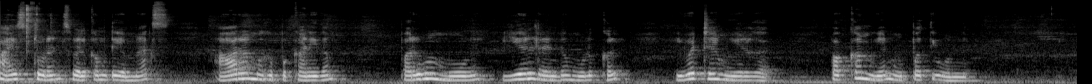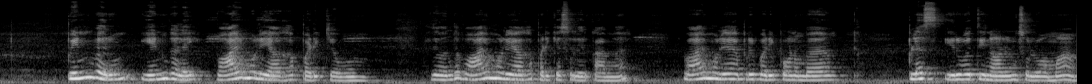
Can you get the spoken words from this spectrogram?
Hi students welcome to M X ஆறாம் வகுப்பு கணிதம் பருவம் மூணு இயல் ரெண்டு முழுக்கள் இவற்றை முயல்க. பக்கம் எண் முப்பத்தி ஒன்று பின்வரும் எண்களை வாய்மொழியாக படிக்கவும். இது வந்து வாய்மொழியாக படிக்க சொல்லியிருக்காங்க. வாய்மொழியாக எப்படி படிப்போம் நம்ம? ப்ளஸ் இருபத்தி நாலுன்னு சொல்லுவோமா?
